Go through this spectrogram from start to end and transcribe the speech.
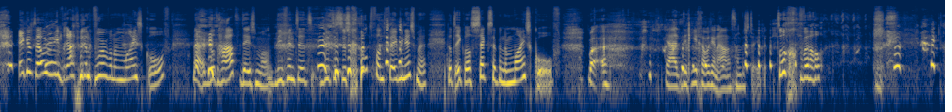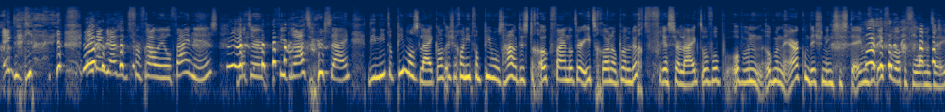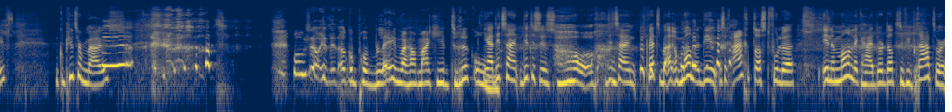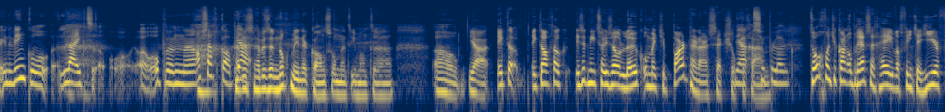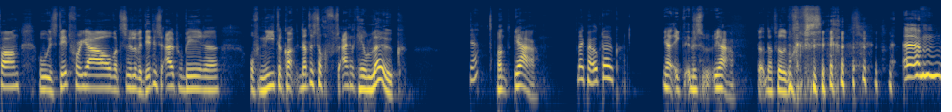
Ik heb zelf een vibrator in de vorm van een maiskolf. Nou, dat haat deze man. Die vindt het, dit is de schuld van het feminisme. Dat ik wel seks heb in een maiskolf. Maar eh, Ja, hier gaan we geen aandacht aan besteden. Toch wel. ik, denk, ja, ja, ik denk juist dat het voor vrouwen heel fijn is dat er vibrators zijn die niet op piemels lijken. Want als je gewoon niet van piemels houdt, is het toch ook fijn dat er iets gewoon op een luchtfrisser lijkt of op, op een, op een airconditioning systeem. Of weet ik veel welke vorm het heeft. Een computermuis. hoezo is dit ook een probleem? Waar maak je je druk om? Ja, dit, zijn, dit is dus Oh. Dit zijn kwetsbare mannen die zich aangetast voelen in hun mannelijkheid. doordat de vibrator in de winkel lijkt op een eh, afzuigkap. Ja, Hebben, ze, hebben ze nog minder kans om met iemand te... Oh, ja. Ik, dacht- ik dacht ook, is het niet sowieso leuk om met je partner naar een seksshop ja te gaan? superleuk. Toch? Want je kan oprecht zeggen, hey, wat vind jij hiervan? Hoe is dit voor jou? Wat zullen we dit eens uitproberen? Of niet? Dan kan, dat is toch eigenlijk heel leuk? Ja? Want ja, Lijkt mij ook leuk. ja, ik, dus, ja dat, dat wilde ik nog even zeggen. Ehm,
